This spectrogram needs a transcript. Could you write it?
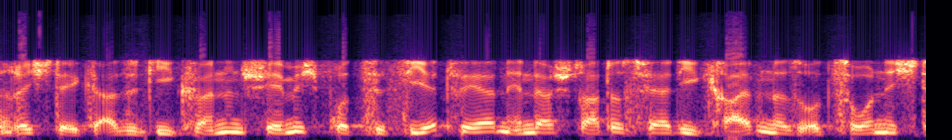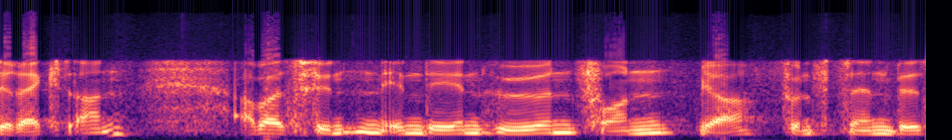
Richtig, also die können chemisch prozessiert werden in der Stratosphäre, die greifen das Ozon nicht direkt an, aber es finden in den Höhen von ja, 15 bis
